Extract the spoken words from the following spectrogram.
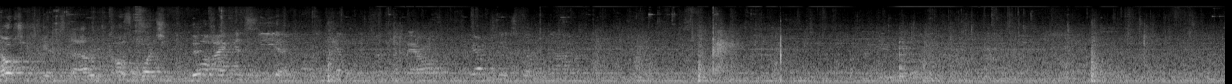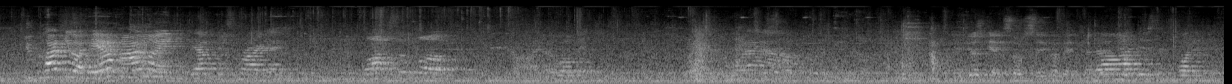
know she's getting stouter because of what she can do. Well, I can see it. Yep, it's in the barrel. Yep. See it's going down. You cut your hair, Harlan? Yep, it's Friday. Lots of love. Wow. You just get so sick of it. No, I just wanted to,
